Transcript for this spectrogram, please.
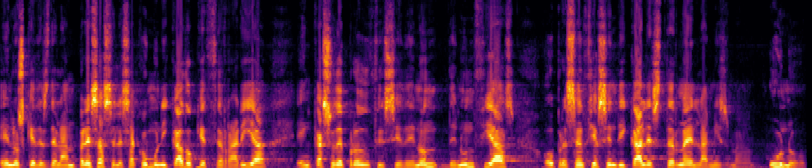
en los que desde la empresa se les ha comunicado que cerraría en caso de producirse denuncias o presencia sindical externa en la misma. Uno,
